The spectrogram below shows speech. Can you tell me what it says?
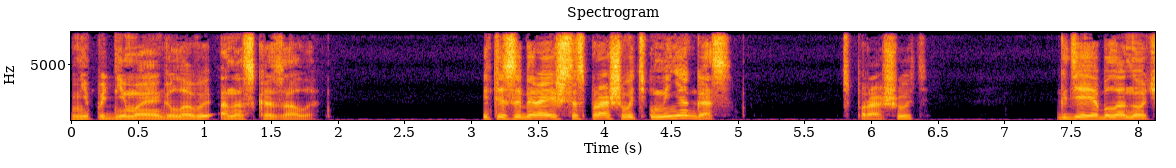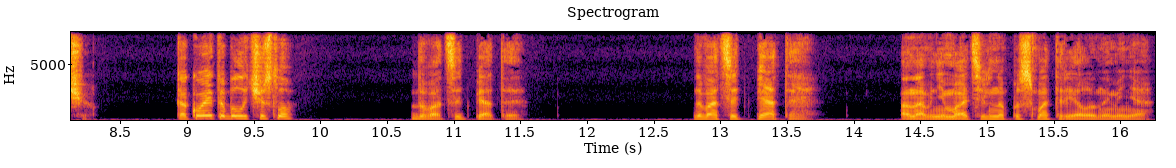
Не поднимая головы, она сказала. «И ты собираешься спрашивать у меня газ?» «Спрашивать?» «Где я была ночью? Какое это было число?» «Двадцать пятое». «Двадцать пятое». Она внимательно посмотрела на меня.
